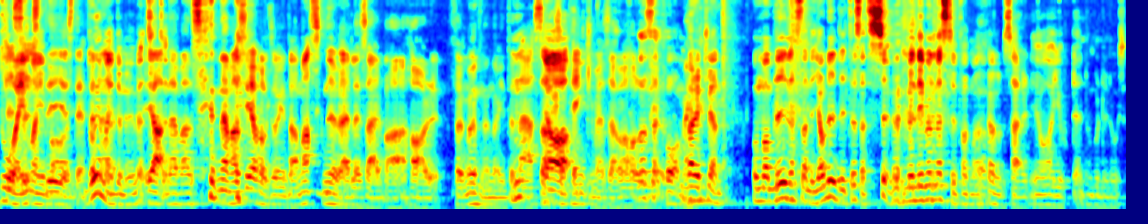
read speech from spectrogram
då Precis, är man ju bara, det. då är man ju dum i huvudet. Ja, typ. när man, när man ser folk som inte har mask nu eller så bara har för munnen och inte Mm, näsan ja. så tänker man så här, vad håller Alltså, ni på med? Verkligen. Och man blir nästan, jag blir lite så sur. Men det är väl mest för att man själv så här, jag har gjort det, då borde du också.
